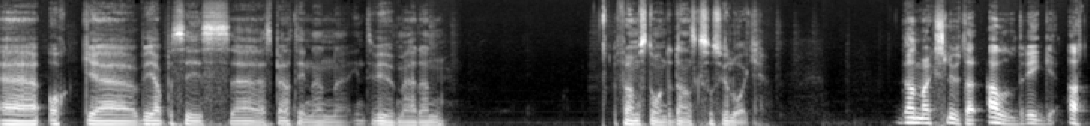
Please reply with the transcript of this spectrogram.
Eh, och vi har precis spelat in en intervju med en framstående dansk sociolog. Danmark slutar aldrig att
